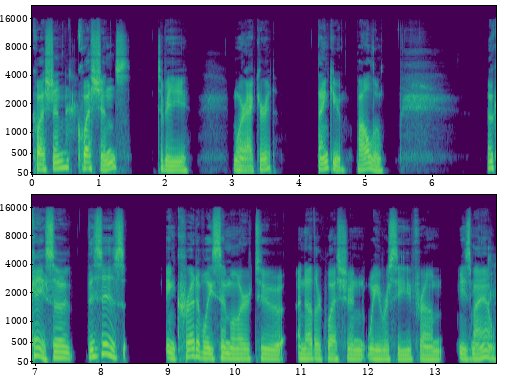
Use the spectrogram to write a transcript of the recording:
question, questions to be more accurate. Thank you, Paulo. Okay, so this is incredibly similar to another question we received from Ismael.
